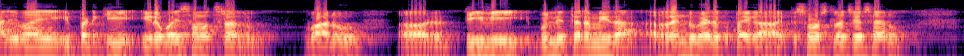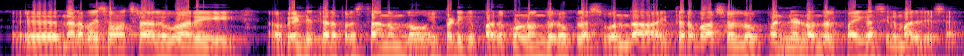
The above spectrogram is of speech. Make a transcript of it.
ఆలిబాయి ఇప్పటికీ ఇరవై సంవత్సరాలు వారు టీవీ బుల్లితెర మీద రెండు వేలకు పైగా ఎపిసోడ్స్లో చేశారు. నలభై సంవత్సరాలు వారి వెండితెర ప్రస్థానంలో ఇప్పటికి పదకొండు వందలు ప్లస్ వంద ఇతర భాషల్లో పన్నెండు వందలకు పైగా సినిమాలు చేశారు.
